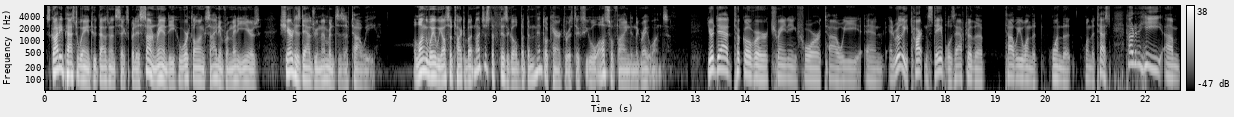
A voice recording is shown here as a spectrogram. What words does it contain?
Scotty passed away in 2006, but his son Randy, who worked alongside him for many years, shared his dad's remembrances of Ta Wee. Along the way, we also talked about not just the physical, but the mental characteristics you will also find in the great ones. Your dad took over training for Ta Wee and and really Tartan Stables after the Ta Wee won the won the won the test. How did he, um,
